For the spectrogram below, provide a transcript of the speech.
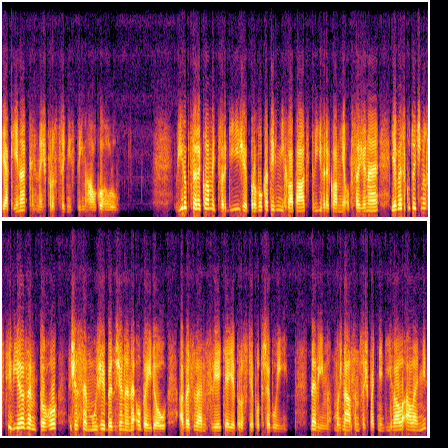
Jak jinak, než prostřednictvím alkoholu. Výrobce reklamy tvrdí, že provokativní chlapáctví v reklamě obsažené je ve skutečnosti výrazem toho, že se muži bez žen neobejdou a ve svém světě je prostě potřebují. Nevím, možná jsem se špatně díval, ale nic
